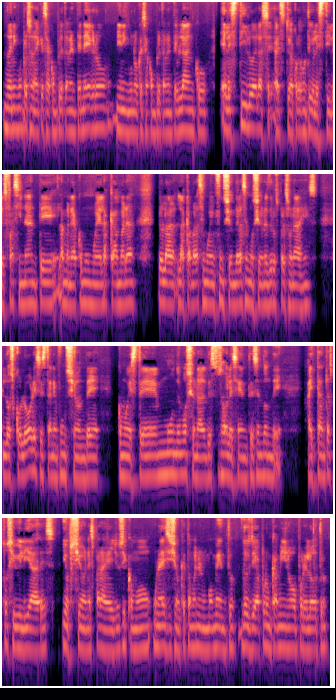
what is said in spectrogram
no hay ningún personaje que sea completamente negro, ni ninguno que sea completamente blanco. El estilo de la... Estoy de acuerdo contigo, el estilo es fascinante, la manera como mueve la cámara, pero la, la cámara se mueve en función de las emociones de los personajes. Los colores están en función de como este mundo emocional de estos adolescentes en donde hay tantas posibilidades y opciones para ellos y como una decisión que toman en un momento los lleva por un camino o por el otro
